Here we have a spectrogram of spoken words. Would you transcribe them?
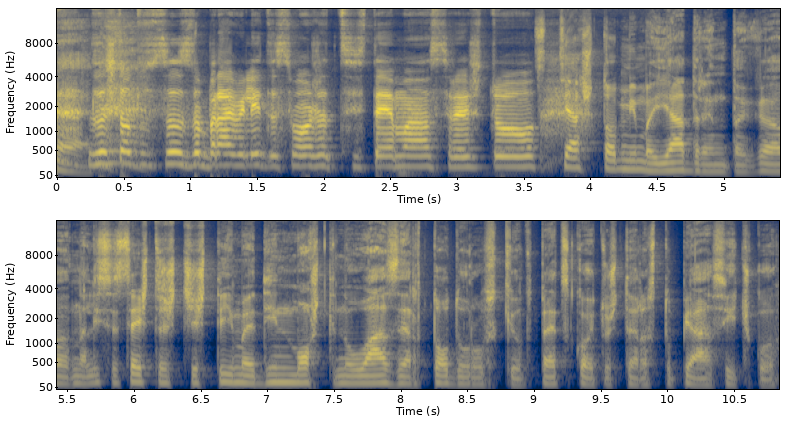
защото са забравили да сложат система срещу... Тя, щом има ядрен, така, нали се сещаш, че ще има един мощен лазер Тодоровски отпред, с който ще разтопява всичко.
